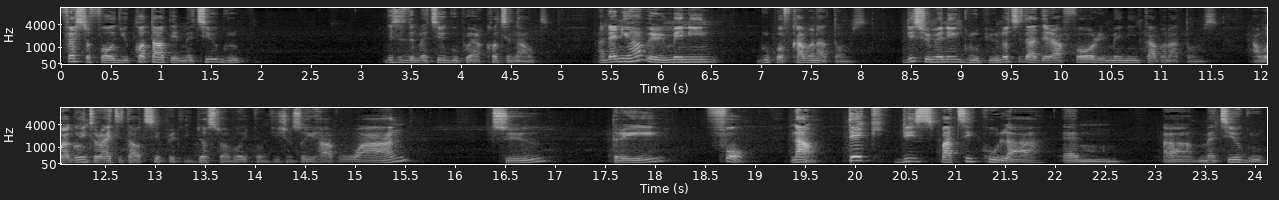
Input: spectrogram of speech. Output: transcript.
First of all, you cut out a methyl group. This is the methyl group we are cutting out. And then you have a remaining group of carbon atoms. This remaining group, you notice that there are four remaining carbon atoms. And we're going to write it out separately just to avoid confusion. So you have one, two, three, four. Now, take this particular um, uh, methyl group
